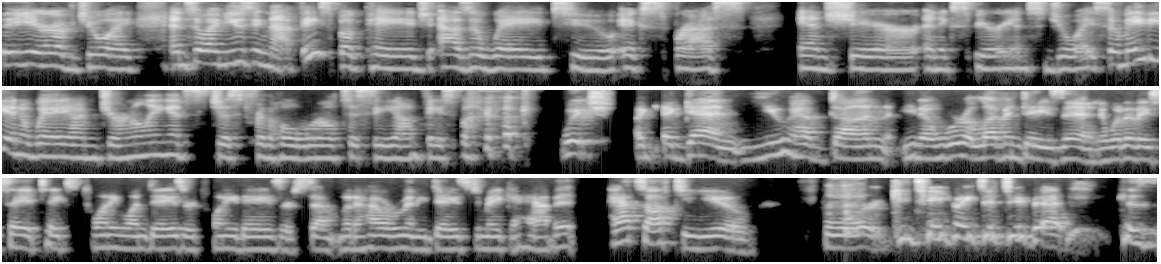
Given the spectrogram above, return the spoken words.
the year of joy. And so I'm using that Facebook page as a way to express and share and experience joy. So maybe in a way I'm journaling. It's just for the whole world to see on Facebook. Which again, you have done, you know, we're 11 days in. And what do they say? It takes 21 days or 20 days or seven, whatever, however many days to make a habit. Hats off to you for continuing to do that. Because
